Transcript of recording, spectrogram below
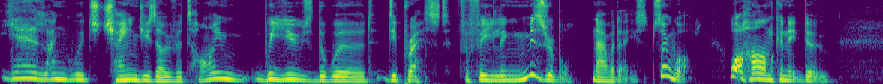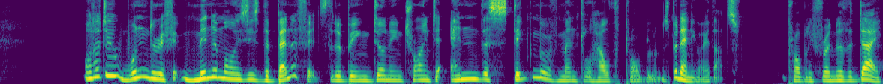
yeah, language changes over time. We use the word depressed for feeling miserable nowadays. So what? What harm can it do? Well, I do wonder if it minimises the benefits that are being done in trying to end the stigma of mental health problems. But anyway, that's probably for another day.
